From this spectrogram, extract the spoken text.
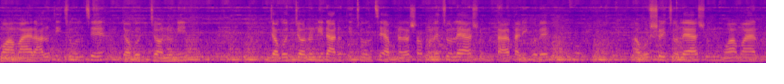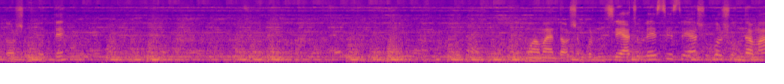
মহামায়ার আরতি চলছে, জগৎ জননী, জগৎ জননীর আরতি চলছে, আপনারা সকলে চলে আসুন, তাড়াতাড়ি করে অবশ্যই চলে আসুন মহামায়ার দর্শন করতে। মহামায়ার দর্শন করুন। শ্রেয়া চলে এসছে। শ্রেয়া, শুভ সন্ধ্যা মা।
